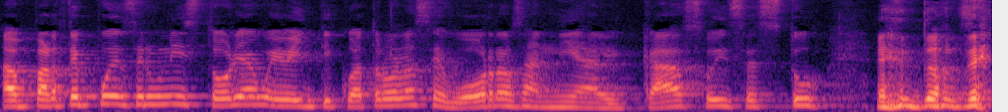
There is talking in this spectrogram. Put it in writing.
Aparte puede ser una historia, güey, 24 horas se borra, o sea, ni al caso dices tú. Entonces,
